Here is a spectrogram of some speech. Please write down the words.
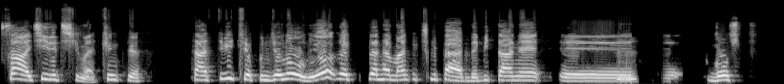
Sağ içi iletişime. Çünkü sen switch yapınca ne oluyor? Rakipler hemen üçlü perde bir tane e, e, ghost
